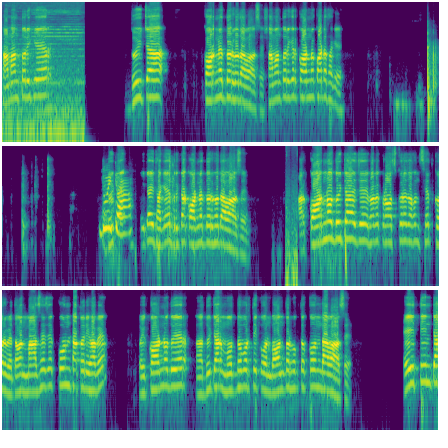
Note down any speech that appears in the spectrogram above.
সামান্তরিকের দুইটা কর্ণের দৈর্ঘ্য দেওয়া আছে। সামান্তরিকের কর্ণ কয়টা থাকে? দুইটা। দুইটাই থাকে দুইটা কর্ণের দৈর্ঘ্য দেওয়া আছে। আর কর্ণ দুইটা যে এভাবে ক্রস করে যখন ছেদ করবে তখন মাঝে যে কোণটা তৈরি হবে ওই কর্ণ দুইয়ের দুইটার মধ্যবর্তী কোণ বা অন্তর্ভুক্ত কোণ দেওয়া আছে। এই তিনটা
